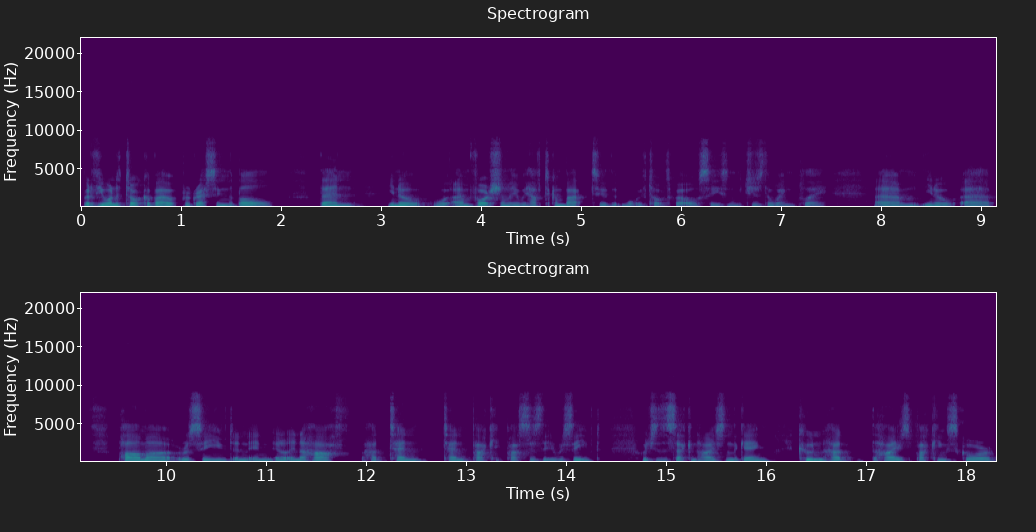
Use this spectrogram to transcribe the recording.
But if you want to talk about progressing the ball, then you know, unfortunately, we have to come back to the, what we've talked about all season, which is the wing play. Um, you know, uh, Palma received in, in in a half had 10, 10 packing passes that he received, which is the second highest in the game. Kuhn had the highest packing score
